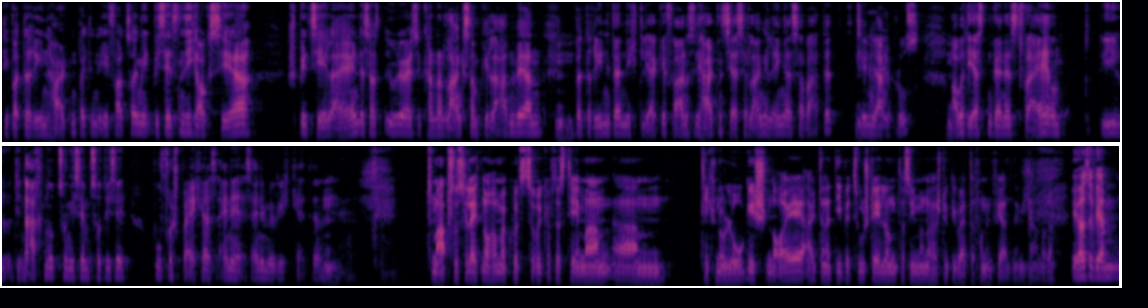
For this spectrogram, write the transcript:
die Batterien halten bei den E-Fahrzeugen. Wir setzen sich auch sehr speziell ein. Das heißt, üblicherweise kann dann langsam geladen werden. Mhm. Batterien werden nicht leer gefahren. Also die halten sehr, sehr lange, länger als erwartet. Zehn mhm. Jahre plus. Mhm. Aber die ersten werden jetzt frei und die, die Nachnutzung ist eben so diese Pufferspeicher als eine, als eine Möglichkeit. Ja. Mhm. Zum Abschluss vielleicht noch einmal kurz zurück auf das Thema ähm, technologisch neue alternative Zustellung, da sind wir noch ein Stück weit davon entfernt, nehme ich an, oder? Ja, also wir haben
